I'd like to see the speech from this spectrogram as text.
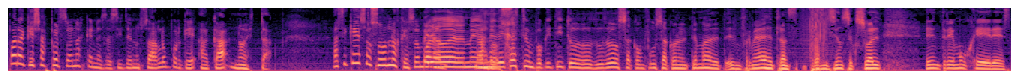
para aquellas personas que necesiten usarlo porque acá no está. Así que esos son los que son Pero para eh, me, las me dos. dejaste un poquitito dudosa, confusa con el tema de, de enfermedades de trans- transmisión sexual entre mujeres.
